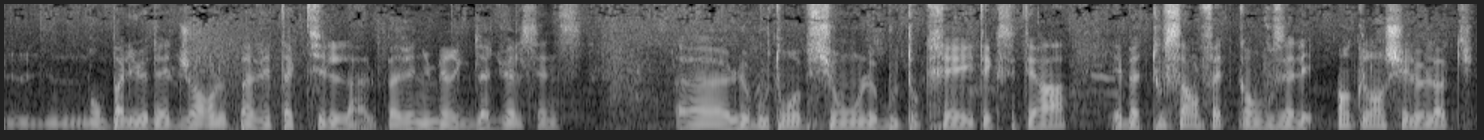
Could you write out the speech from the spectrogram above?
n'ont pas lieu d'être, genre le pavé tactile, le pavé numérique de la DualSense, euh, le bouton option, le bouton create, etc. Et bah tout ça en fait, quand vous allez enclencher le lock,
